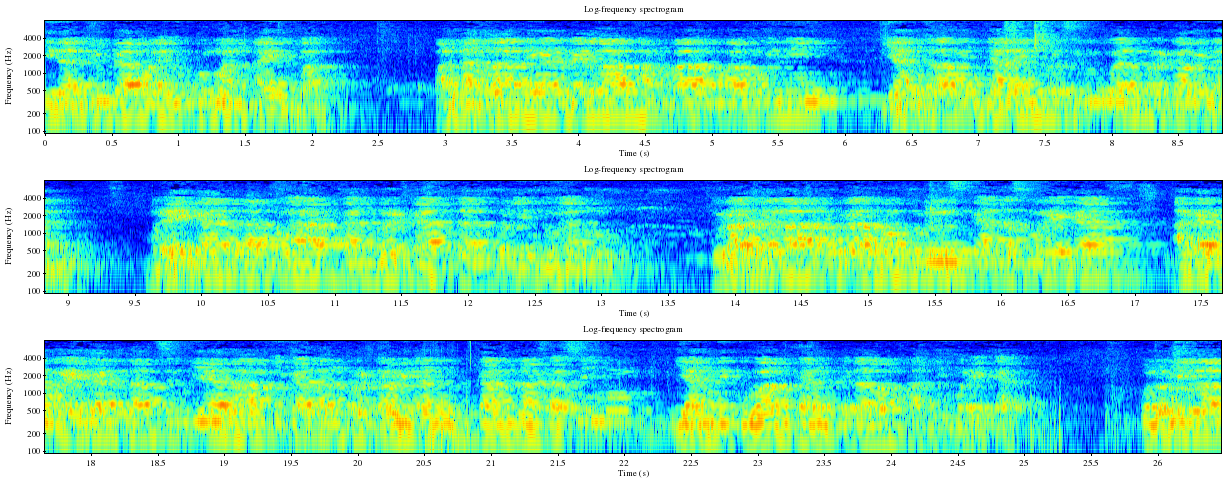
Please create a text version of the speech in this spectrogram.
tidak juga oleh hukuman air bah. Pandanglah dengan rela hamba-hambamu ini yang telah menjalin persekutuan perkawinan. Mereka tetap mengharapkan berkat dan perlindunganmu. Curahkanlah anugerah roh kudus ke atas mereka, agar mereka tetap setia dalam ikatan perkawinan karena kasihmu yang dituangkan ke dalam hati mereka. Penuhilah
